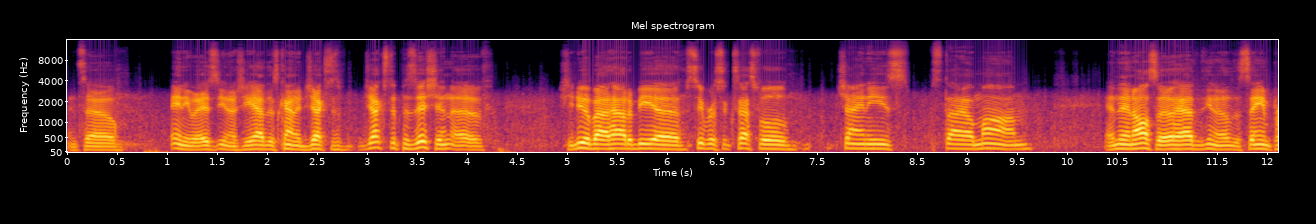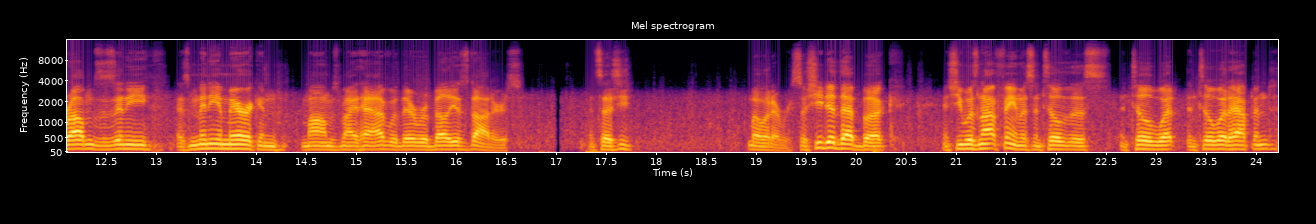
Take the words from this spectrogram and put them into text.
And so, anyways, you know, she had this kind of juxtap- juxtaposition of she knew about how to be a super successful Chinese style mom and then also had you know the same problems as any as many American moms might have with their rebellious daughters. And so she well whatever. So she did that book and she was not famous until this until what until what happened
